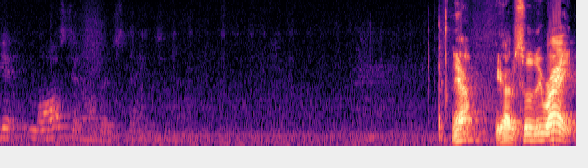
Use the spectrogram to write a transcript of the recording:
get lost in all those things. Yeah, you're absolutely right.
